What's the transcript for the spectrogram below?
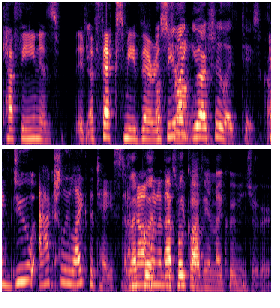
caffeine is it affects me very Oh, so you strongly. like you actually like the taste of coffee. I do actually like the taste. I'm I not put, one of those. I put people. coffee in my cream and sugar.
